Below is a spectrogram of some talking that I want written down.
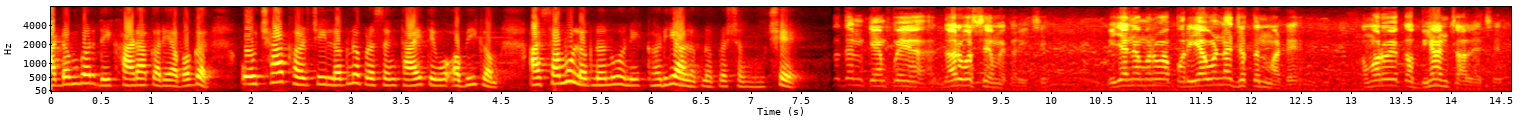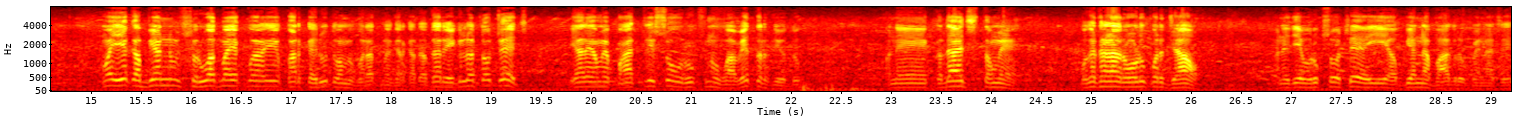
આડંબર દેખાડા કર્યા વગર ઓછા ખર્ચે લગ્ન પ્રસંગ થાય તેવો અભિગમ આ સમૂહ લગ્નનું અને ઘડિયા લગ્ન પ્રસંગનું છે. રક્તદાન કેમ્પ દર વર્ષે અમે કરીએ છીએ બીજા નંબરમાં પર્યાવરણના જતન માટે અમારો એક અભિયાન ચાલે છે. અમે એક અભિયાન શરૂઆતમાં એક વાર કર્યું હતું. અમે ભરતનગર ખાતે. અત્યારે રેગ્યુલર તો છે જ. ત્યારે અમે પાંત્રીસો વૃક્ષનું વાવેતર થયું હતું. અને કદાચ તમે બગથરાળા રોડ ઉપર જાઓ, અને જે વૃક્ષો છે એ અભિયાનના ભાગરૂપેના છે.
